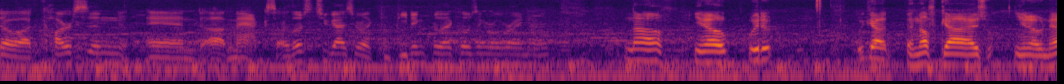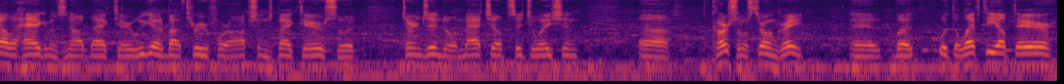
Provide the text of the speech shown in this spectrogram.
So uh, Carson and uh, Max, are those two guys who are like competing for that closing role right now? No, you know we do, we got enough guys. You know now that Hageman's not back there, we got about three or four options back there, so it turns into a matchup situation. Uh, Carson was throwing great, uh, but with the lefty up there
